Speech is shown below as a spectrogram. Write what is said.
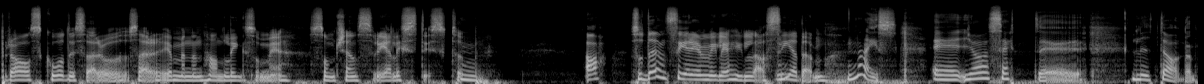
bra skådisar och så här, jag menar, en handling som, är, som känns realistisk. Typ. Mm. Ja, så den serien vill jag hylla. Se Mm. den. Nice. Eh, jag har sett eh, lite av den.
